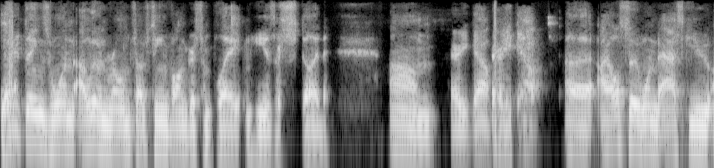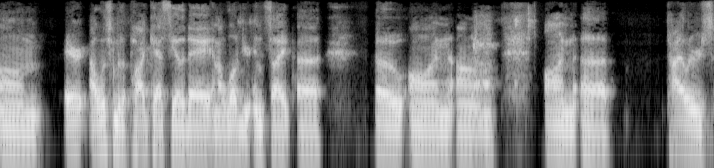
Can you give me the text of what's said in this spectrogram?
yeah. Two things. One, I live in Rome, so I've seen Vaughn Grissom play, and he is a stud. Um, there you go. There you go. Uh, I also wanted to ask you, um, Eric, I listened to the podcast the other day, and I loved your insight, uh, oh, on um, on uh, Tyler's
